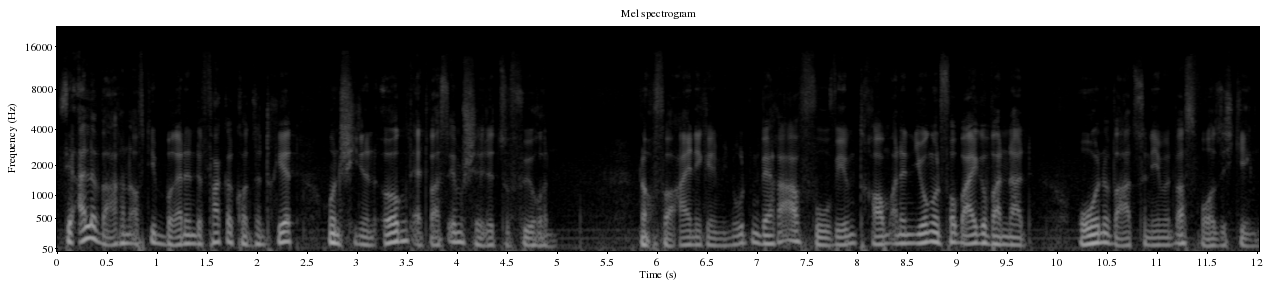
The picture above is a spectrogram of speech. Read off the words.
Sie alle waren auf die brennende Fackel konzentriert und schienen irgendetwas im Schilde zu führen. Noch vor einigen Minuten wäre Afu wie im Traum an den Jungen vorbeigewandert, ohne wahrzunehmen, was vor sich ging.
